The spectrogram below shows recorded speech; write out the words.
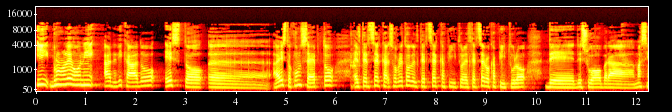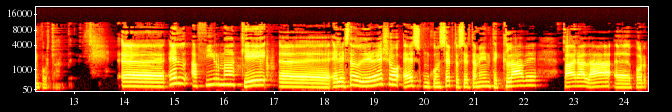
Y Bruno Leoni ha dedicado esto, eh, a este concepto el tercer, sobre todo el tercer capítulo, el tercer capítulo de, de su obra más importante. Eh, él afirma que eh, el Estado de Derecho es un concepto ciertamente clave para la, eh, por,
